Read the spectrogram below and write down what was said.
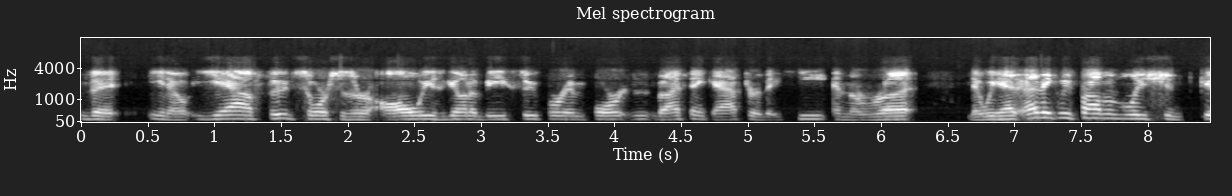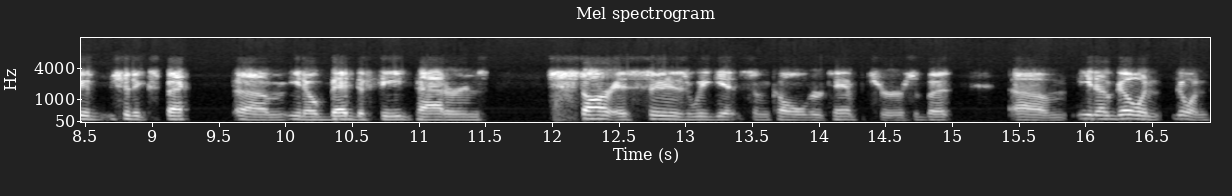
that you know, yeah, food sources are always going to be super important, but I think after the heat and the rut that we had, I think we probably should could should expect um, you know bed to feed patterns start as soon as we get some colder temperatures. But um, you know, going going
